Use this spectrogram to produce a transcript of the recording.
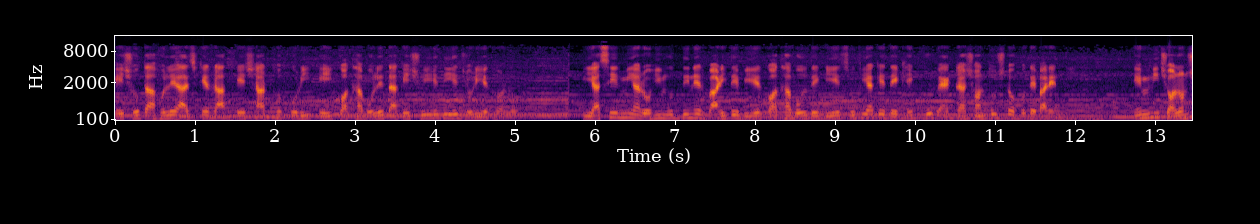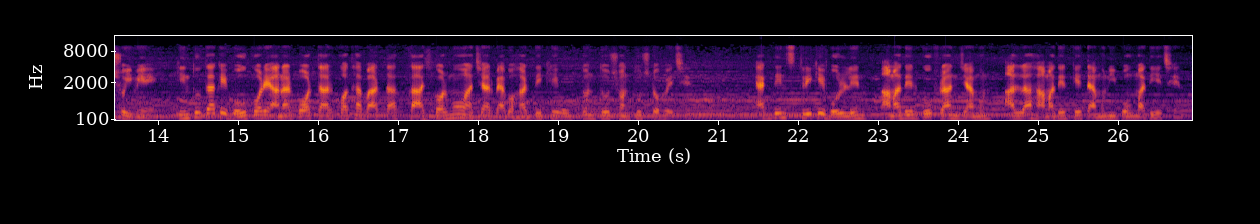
এসো তাহলে আজকের রাতকে সার্থক করি। এই কথা বলে তাকে শুইয়ে দিয়ে জড়িয়ে ধরল। ইয়াসির মিয়া রহিমউদ্দিনের বাড়িতে বিয়ের কথা বলতে গিয়ে সুফিয়াকে দেখে খুব একটা সন্তুষ্ট হতে পারেননি। এমনি চলনসই মেয়ে। কিন্তু তাকে বউ করে আনার পর তার কথাবার্তা, কাজকর্ম আচার ব্যবহার দেখে অত্যন্ত সন্তুষ্ট হয়েছে। একদিন স্ত্রীকে বললেন, আমাদের গোফরান যেমন, আল্লাহ আমাদেরকে তেমনই বৌমা দিয়েছেন।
